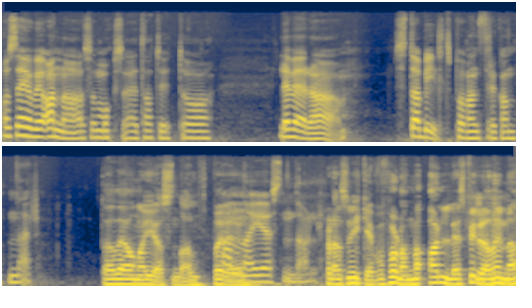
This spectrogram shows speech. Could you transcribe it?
Og så er vi Anna som også er tatt ut og leverer stabilt på venstrekanten der. Da er det Anna Jøsendal. Bare Anna Jøsendal. for dem som ikke er på fornavn med alle spillerne ennå,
